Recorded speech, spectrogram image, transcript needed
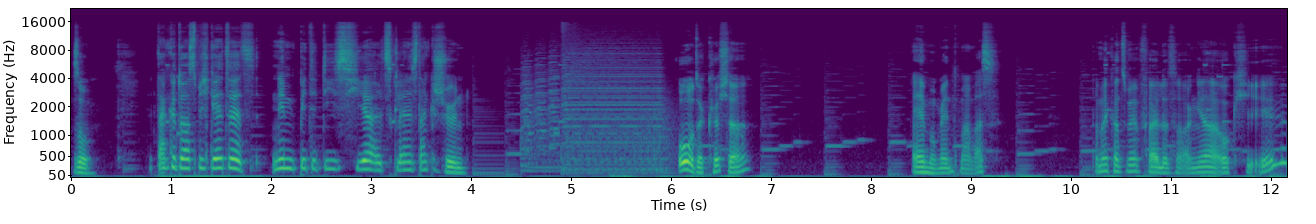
So. Danke, du hast mich gerettet. Nimm bitte dies hier als kleines Dankeschön. Oh, der Köcher. Ey, Moment mal, was? Damit kannst du mir Pfeile sagen. Ja, okay.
